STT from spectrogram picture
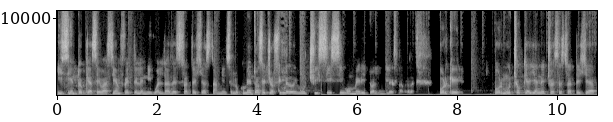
Y siento que a Sebastián Vettel en igualdad de estrategias también se lo comió. Entonces yo sí le doy muchísimo mérito al inglés, la verdad. Porque por mucho que hayan hecho esa estrategia,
